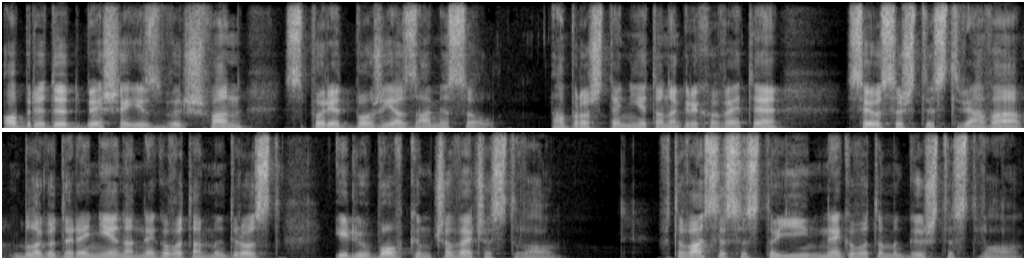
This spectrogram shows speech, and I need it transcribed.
Обредът беше извършван според Божия замисъл, а прощението на греховете се осъществява благодарение на Неговата мъдрост и любов към човечество. В това се състои Неговото могъщество.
